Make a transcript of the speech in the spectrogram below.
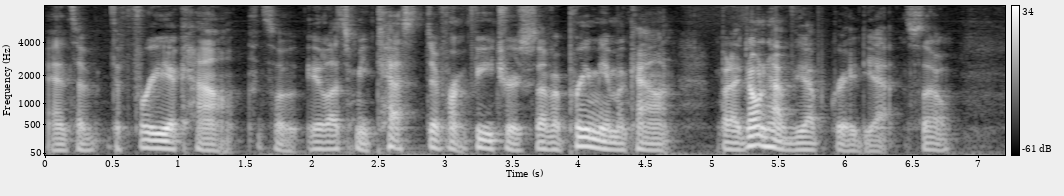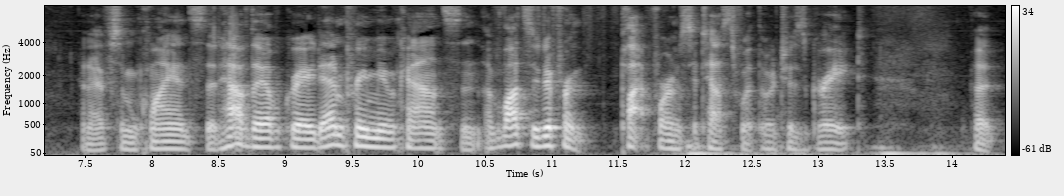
and it's a, the free account. So it lets me test different features. So I have a premium account, but I don't have the upgrade yet. So, and I have some clients that have the upgrade and premium accounts, and I have lots of different platforms to test with, which is great. But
